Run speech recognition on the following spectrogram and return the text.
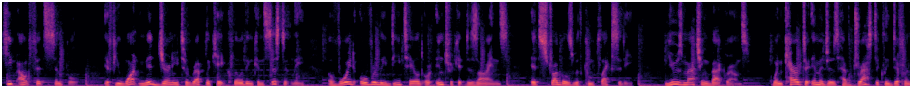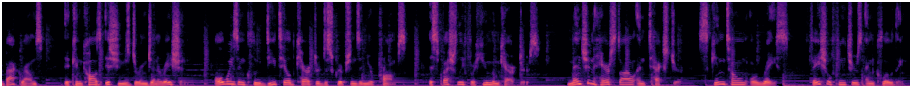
Keep outfits simple. If you want Midjourney to replicate clothing consistently, avoid overly detailed or intricate designs. It struggles with complexity. Use matching backgrounds. When character images have drastically different backgrounds, it can cause issues during generation. Always include detailed character descriptions in your prompts, especially for human characters. Mention hairstyle and texture, skin tone or race, facial features and clothing.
